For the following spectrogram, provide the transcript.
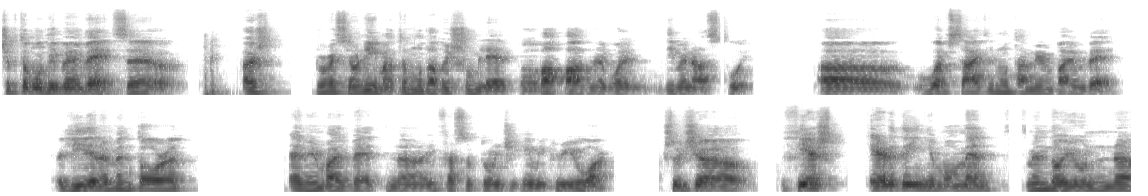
që këto mund t'i bëjmë vetë, se është profesioni im, atë mund ta bëj shumë lehtë, oh. pa patur nevojë ndihmën e askujt. Uh, website-i mund ta mirëmbajmë vetë, lidhjen me mentorët e mirëmbajmë vetë në infrastrukturën që kemi krijuar, kështu që thjesht erdhi një moment, mendoj unë në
